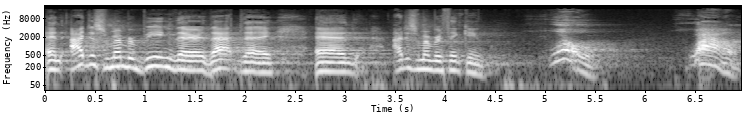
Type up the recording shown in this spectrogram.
And I just remember being there that day, and I just remember thinking, whoa, wow,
